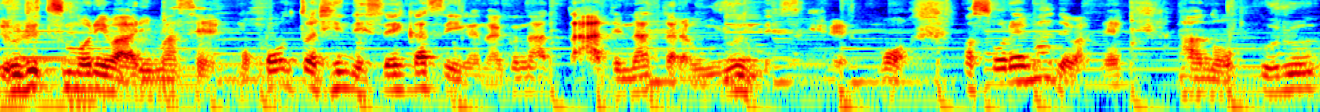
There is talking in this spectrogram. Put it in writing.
売るつもりはありません。もう本当にね、生活費がなくなったってなったら売るんですけれども、まあ、それまではね、あの、売る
